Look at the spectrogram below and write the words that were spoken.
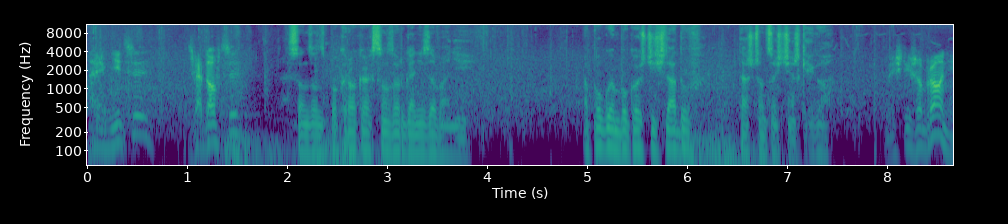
Najemnicy? Zwiadowcy? Sądząc po krokach, są zorganizowani. A po głębokości śladów taszczą coś ciężkiego. Myślisz o broni?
